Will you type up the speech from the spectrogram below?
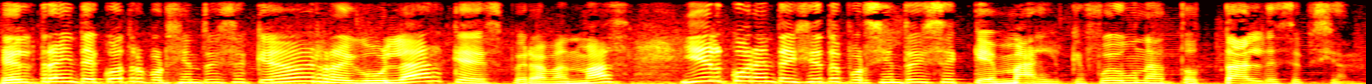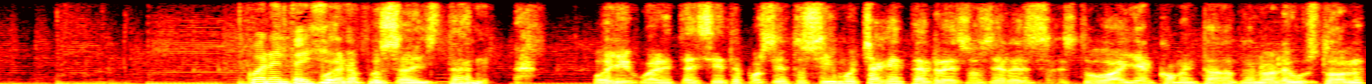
el 34% dice que "Ah, regular, que esperaban más y el 47% dice que mal, que fue una total decepción. 47. Bueno, pues ahí están. Oye, 47%, sí, mucha gente en redes sociales estuvo ayer comentando que no le gustó la,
